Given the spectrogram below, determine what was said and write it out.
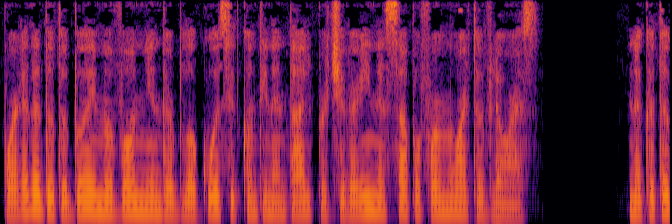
por edhe do të bëhej më vonë një ndër bllokuesit kontinentalë për qeverinë e sapo formuar të Vlorës. Në këtë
